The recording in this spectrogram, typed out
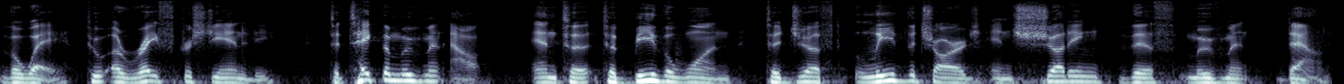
the way, to erase Christianity to take the movement out and to, to be the one to just lead the charge in shutting this movement down.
